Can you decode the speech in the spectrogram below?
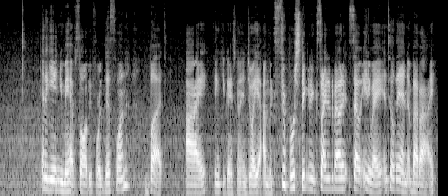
And again you may have saw it before this one but I think you guys are going to enjoy it. I'm like super stinking excited about it. So anyway, until then, bye-bye.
